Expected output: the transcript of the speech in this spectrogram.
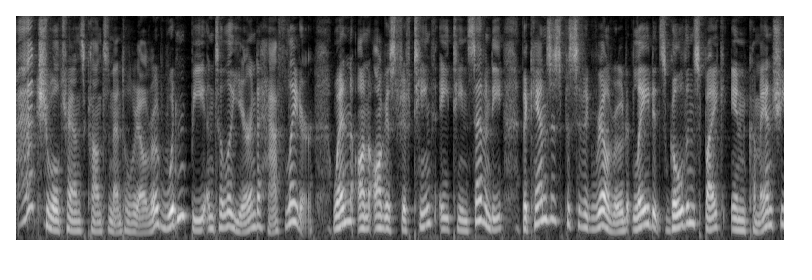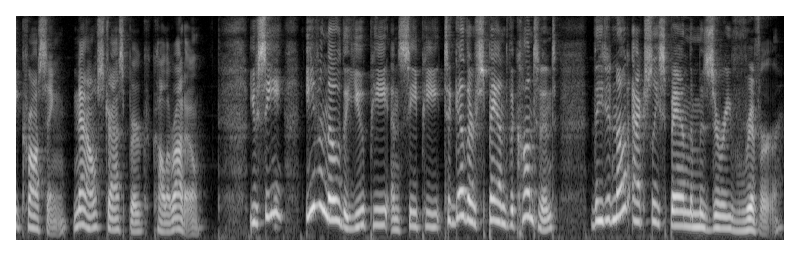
actual transcontinental railroad wouldn't be until a year and a half later, when on August 15, 1870, the Kansas Pacific Railroad laid its golden spike in Comanche Crossing, now Strasburg, Colorado. You see, even though the UP and CP together spanned the continent, they did not actually span the Missouri River.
